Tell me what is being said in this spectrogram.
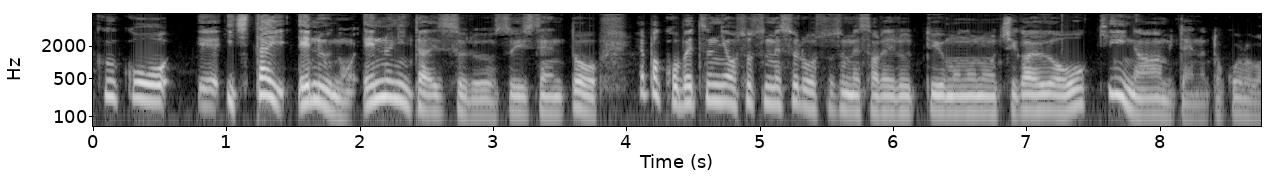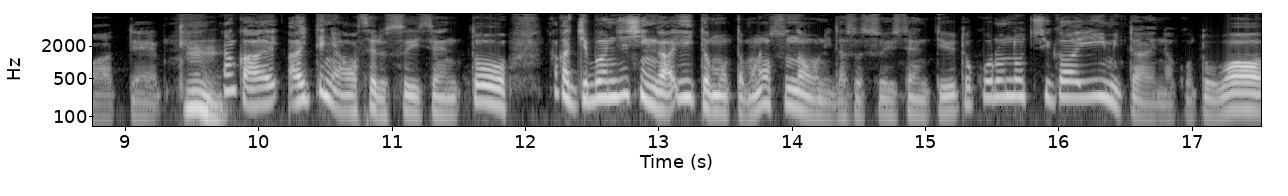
くこう、えー1対 N の N に対する推薦と、やっぱ個別におすすめするおすすめされるっていうものの違いが大きいな、みたいなところはあって、うん。なんかあい相手に合わせる推薦と、なんか自分自身がいいと思ったものを素直に出す推薦っていうところの違いみたいなことは、や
